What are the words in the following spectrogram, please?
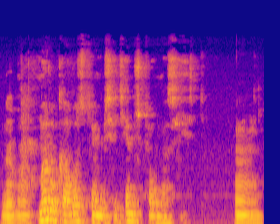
Добро. Мы руководствуемся тем, что у нас есть. Мгм.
